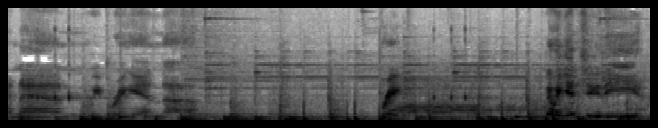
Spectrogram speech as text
and then we bring in uh, break. Then we get to the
